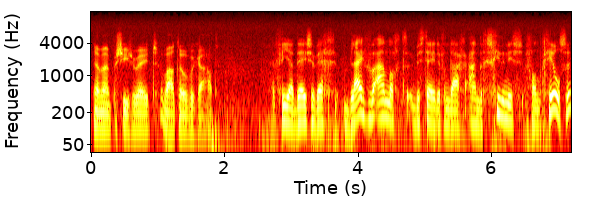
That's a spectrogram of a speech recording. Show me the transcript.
Dat men precies weet waar het over gaat. Via deze weg blijven we aandacht besteden vandaag aan de geschiedenis van Geelse.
